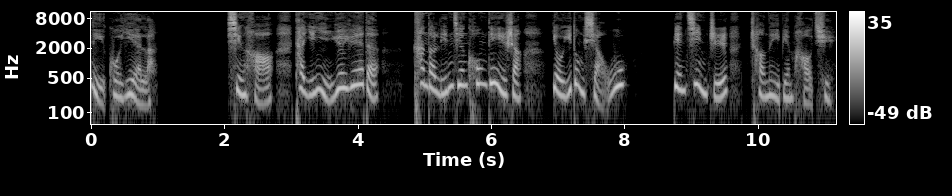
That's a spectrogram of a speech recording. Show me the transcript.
里过夜了。幸好他隐隐约约的看到林间空地上有一栋小屋，便径直朝那边跑去。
